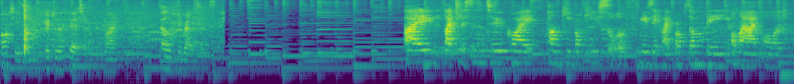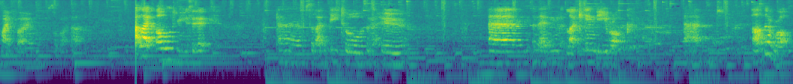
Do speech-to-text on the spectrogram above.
parties and go to the theatre with my elderly relatives. I like to listen to quite punky, rocky sort of music like Rob Zombie on my iPod, my phone, stuff like that. I like old music, um, so like the Beatles and the Who, um, and then like indie rock and other rock.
